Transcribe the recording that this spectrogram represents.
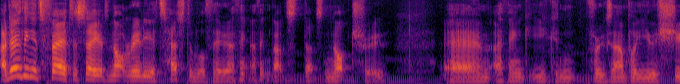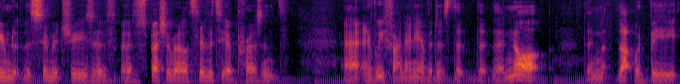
I don't think it's fair to say it's not really a testable theory. I think, I think that's, that's not true. Um, I think you can, for example, you assume that the symmetries of, of special relativity are present. Uh, and if we find any evidence that, that they're not, then that would be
